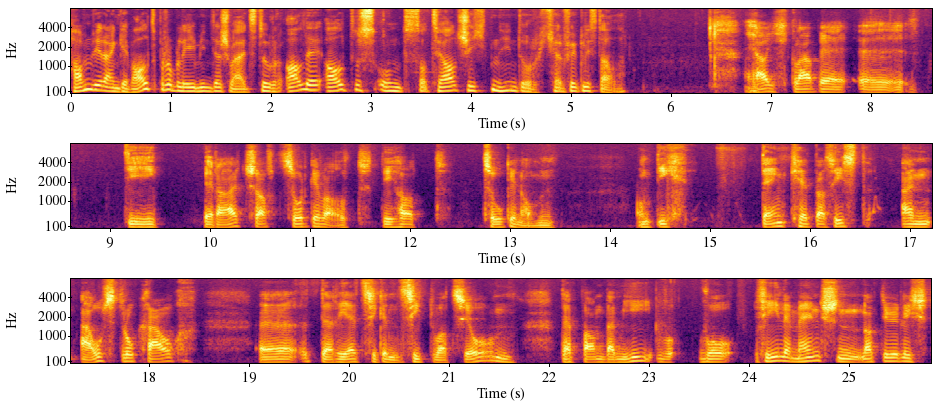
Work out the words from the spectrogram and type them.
haben wir ein Gewaltproblem in der Schweiz durch alle Alters- und Sozialschichten hindurch, Herr Füglistaller? Ja, ich glaube, äh, die Bereitschaft zur Gewalt, die hat zugenommen. Und ich denke, das ist ein Ausdruck auch äh, der jetzigen Situation, der Pandemie, wo, wo viele Menschen natürlich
